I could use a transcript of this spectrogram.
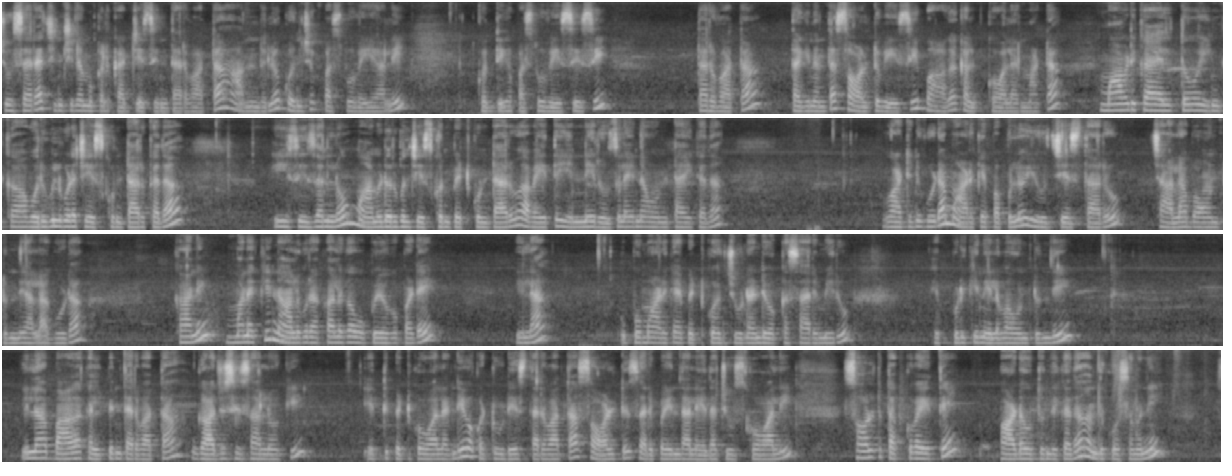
చూసారా చిన్న చిన్న ముక్కలు కట్ చేసిన తర్వాత అందులో కొంచెం పసుపు వేయాలి. కొద్దిగా పసుపు వేసేసి తర్వాత తగినంత సాల్ట్ వేసి బాగా కలుపుకోవాలన్నమాట. మామిడికాయలతో ఇంకా ఒరుగులు కూడా చేసుకుంటారు కదా. ఈ సీజన్లో మామిడి ఒరుగులు చేసుకొని పెట్టుకుంటారు. అవైతే ఎన్ని రోజులైనా ఉంటాయి కదా. వాటిని కూడా మామిడికాయ పప్పులో యూజ్ చేస్తారు. చాలా బాగుంటుంది అలా కూడా. కానీ మనకి నాలుగు రకాలుగా ఉపయోగపడే ఇలా ఉప్పు మామిడికాయ పెట్టుకొని చూడండి ఒక్కసారి మీరు. ఎప్పటికీ నిల్వ ఉంటుంది. ఇలా బాగా కలిపిన తర్వాత గాజు సీసాలోకి ఎత్తి పెట్టుకోవాలండి. ఒక టూ డేస్ తర్వాత సాల్ట్ సరిపోయిందా లేదా చూసుకోవాలి. సాల్ట్ తక్కువైతే పాడవుతుంది కదా అందుకోసమని.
